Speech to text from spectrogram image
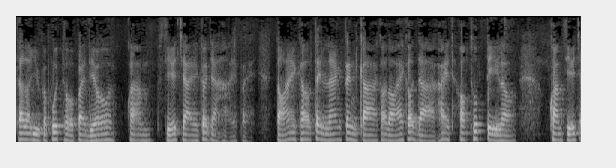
ถ้าเราอยู่กับพุทโธไปเดี๋ยวความเสียใจก็จะหายไป ต่อให้เขาเต้นแรงเต้นกาก็ต่อให้เขาด่าให้เขาทุบตีเรา ความเสียใจ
